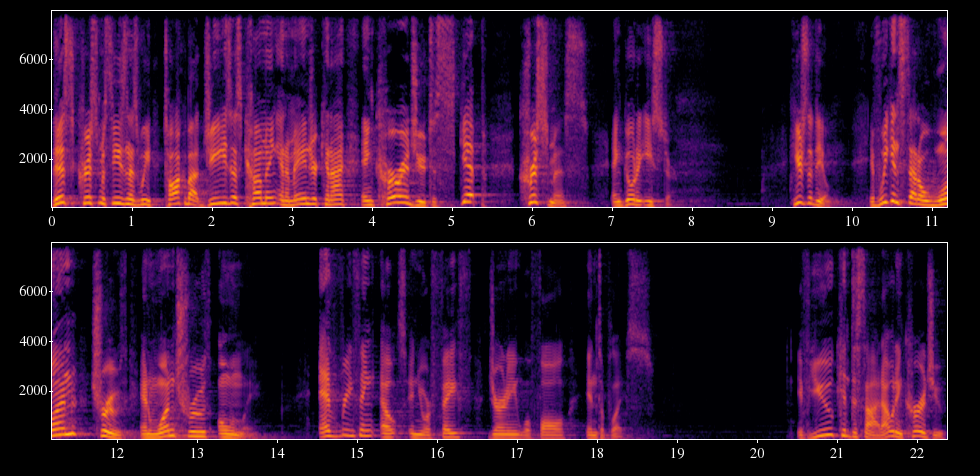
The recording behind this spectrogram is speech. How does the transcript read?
This Christmas season, as we talk about Jesus coming in a manger, can I encourage you to skip Christmas and go to Easter? Here's the deal if we can settle one truth and one truth only, everything else in your faith journey will fall into place. If you can decide, I would encourage you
